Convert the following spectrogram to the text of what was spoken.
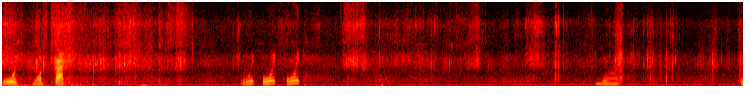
โอ้ยมดกัดโอ้ยโอ้ยโอ้ยยอดก็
